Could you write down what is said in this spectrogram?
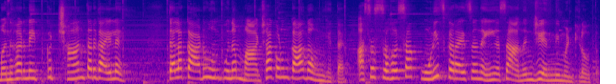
मनहरने इतकं छान तर गायलंय. त्याला काढून पुन्हा माझ्याकडून का गाऊन घेताय? असं सहसा कोणीच करायचं नाही असं आनंदजी यांनी म्हटलं होतं.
